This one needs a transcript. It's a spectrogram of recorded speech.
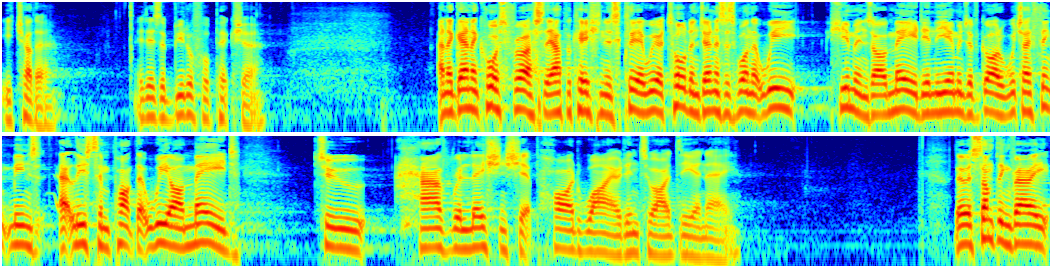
each other. It is a beautiful picture. And again, of course, for us, the application is clear. We are told in Genesis 1 that we humans are made in the image of God, which I think means, at least in part, that we are made to have relationship hardwired into our DNA. There is something very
